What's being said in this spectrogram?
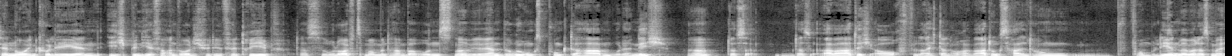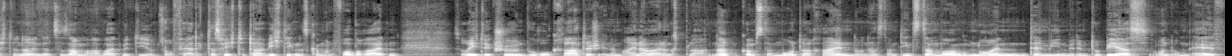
der neuen Kollegin, ich bin hier verantwortlich für den Vertrieb, das so läuft es momentan bei uns. Ne? Wir werden Berührungspunkte haben oder nicht. Ja, das, das, erwarte ich auch, vielleicht dann auch Erwartungshaltungen formulieren, wenn man das möchte, ne, in der Zusammenarbeit mit dir. So fertig. Das finde ich total wichtig und das kann man vorbereiten. So richtig schön bürokratisch in einem Einarbeitungsplan. Ne? Kommst am Montag rein und hast am Dienstagmorgen um 9 einen Termin mit dem Tobias und um 11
